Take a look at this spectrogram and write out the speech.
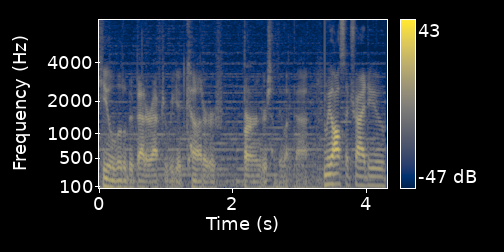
heal a little bit better after we get cut or burned or something like that. We also try to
